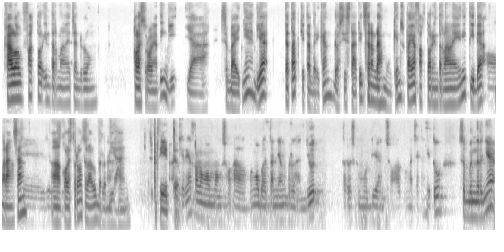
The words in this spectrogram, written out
kalau faktor internalnya cenderung kolesterolnya tinggi, ya sebaiknya dia tetap kita berikan dosis statin serendah mungkin supaya faktor internalnya ini tidak oh, merangsang okay. uh, kolesterol terlalu berlebihan. Nah, Seperti itu. Akhirnya kalau ngomong soal pengobatan yang berlanjut, terus kemudian soal pengecekan itu, sebenarnya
